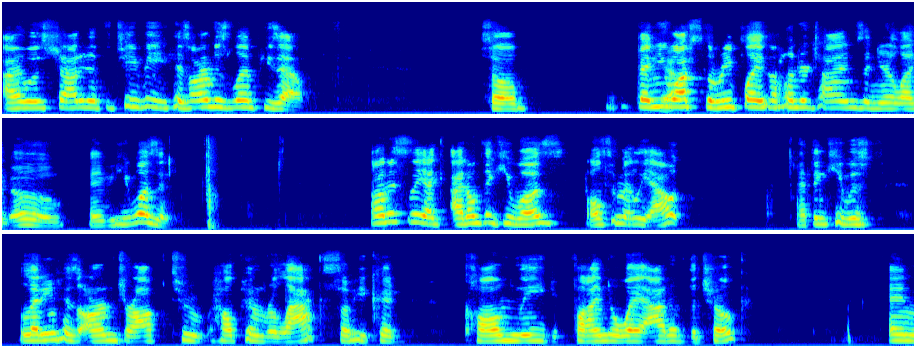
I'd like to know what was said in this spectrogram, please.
I was shouting at the TV, "His arm is limp. He's out." So then you Yeah. watch the replays a hundred times, and you're like, "Oh, maybe he wasn't." Honestly, I, I don't think he was ultimately out. I think he was letting his arm drop to help him relax so he could calmly find a way out of the choke. And,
